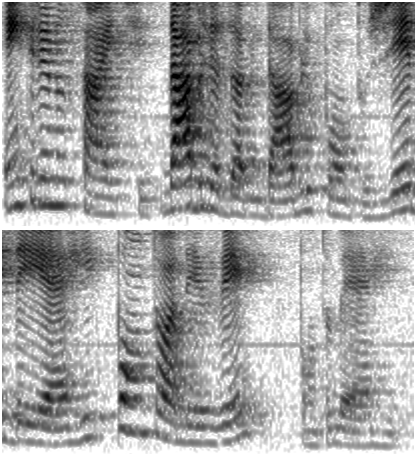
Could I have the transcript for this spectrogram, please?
Entre no site www.gdr.adv.br.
